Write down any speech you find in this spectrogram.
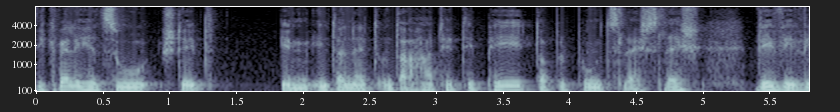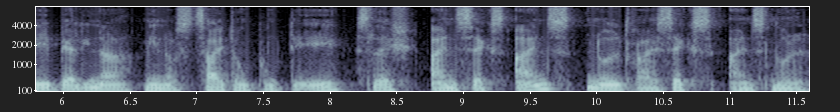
Die Quelle hierzu steht im Internet unter http www.berliner-zeitung.de slash 161 03610.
